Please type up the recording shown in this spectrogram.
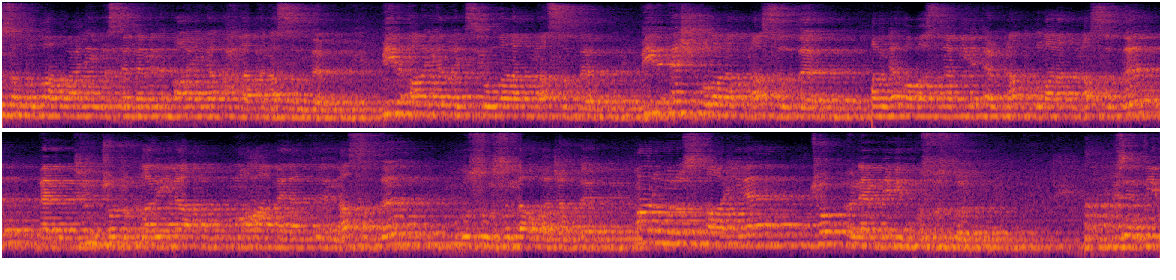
sallallahu aleyhi ve sellemin aile ahlakı nasıldı? Bir aile reisi olarak nasıldı? Bir eş olarak nasıldı? Anne babasına bir evlat olarak nasıldı? Ve tüm çocuklarıyla muamelatı nasıldı? Hususunda olacaktı. Malumunuz aile çok önemli bir husustur. Güzel bir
